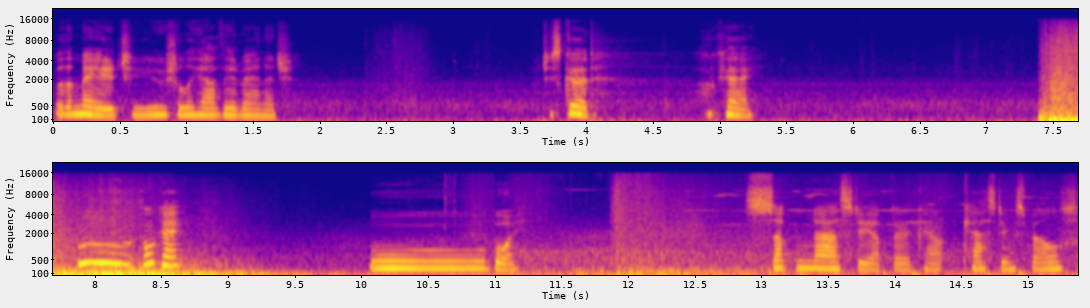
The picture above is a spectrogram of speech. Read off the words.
with a mage, you usually have the advantage. Which is good. Okay. Ooh, okay. Ooh, boy. Something nasty up there ca casting spells.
